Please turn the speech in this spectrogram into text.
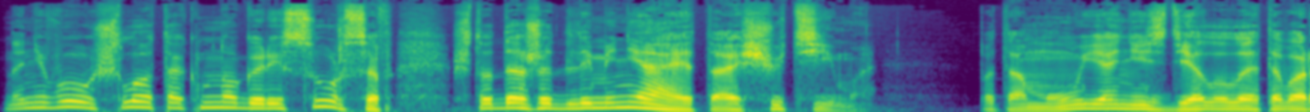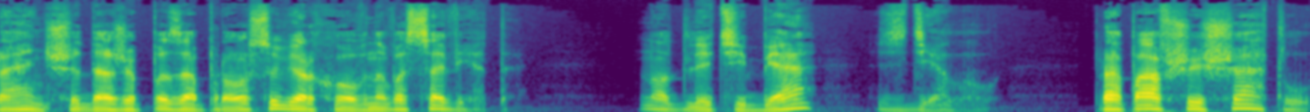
На него ушло так много ресурсов, что даже для меня это ощутимо. Потому я не сделал этого раньше, даже по запросу Верховного Совета. Но для тебя сделал. Пропавший шаттл,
